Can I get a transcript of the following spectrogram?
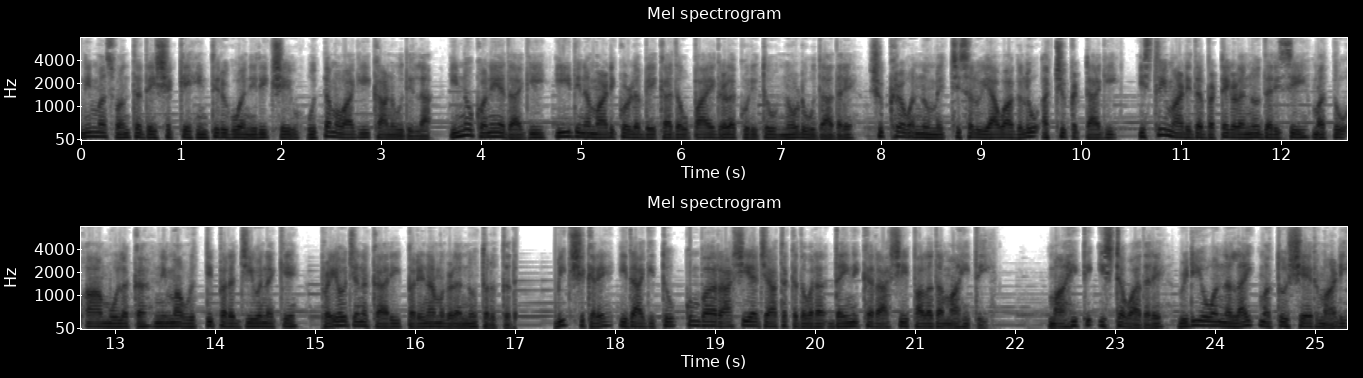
ನಿಮ್ಮ ಸ್ವಂತ ದೇಶಕ್ಕೆ ಹಿಂತಿರುಗುವ ನಿರೀಕ್ಷೆಯು ಉತ್ತಮವಾಗಿ ಕಾಣುವುದಿಲ್ಲ. ಇನ್ನು ಕೊನೆಯದಾಗಿ, ಈ ದಿನ ಮಾಡಿಕೊಳ್ಳಬೇಕಾದ ಉಪಾಯಗಳ ಕುರಿತು ನೋಡುವುದಾದರೆ, ಶುಕ್ರವನ್ನು ಮೆಚ್ಚಿಸಲು ಯಾವಾಗಲೂ ಅಚ್ಚುಕಟ್ಟಾಗಿ, ಇಸ್ತ್ರಿ ಮಾಡಿದ ಬಟ್ಟೆಗಳನ್ನು ಧರಿಸಿ ಮತ್ತು ಆ ಮೂಲಕ ನಿಮ್ಮ ವೃತ್ತಿಪರ ಜೀವನಕ್ಕೆ ಪ್ರಯೋಜನಕಾರಿ ಪರಿಣಾಮಗಳನ್ನು ತರುತ್ತದೆ. ವೀಕ್ಷಕರೇ, ಇದಾಗಿತ್ತು ಕುಂಭ ರಾಶಿಯ ಜಾತಕದವರ ದೈನಿಕ ರಾಶಿ ಫಲದ ಮಾಹಿತಿ. ಮಾಹಿತಿ ಇಷ್ಟವಾದರೆ, ವಿಡಿಯೋವನ್ನು ಲೈಕ್ ಮತ್ತು ಶೇರ್ ಮಾಡಿ.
